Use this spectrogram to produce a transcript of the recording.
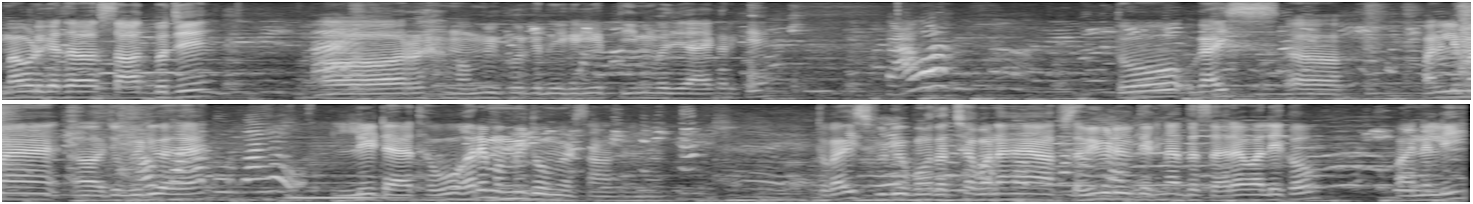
मैं उड़ गया था सात बजे। और मम्मी घूर के देख रही है तीन बजे आया करके। तो गाइस फाइनली मैं जो वीडियो है लेट आया था वो। अरे मम्मी, दो मिनट, साथ तो गाइस वीडियो बहुत अच्छा बना है। आप सभी वीडियो देखना दशहरा वाले को फाइनली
